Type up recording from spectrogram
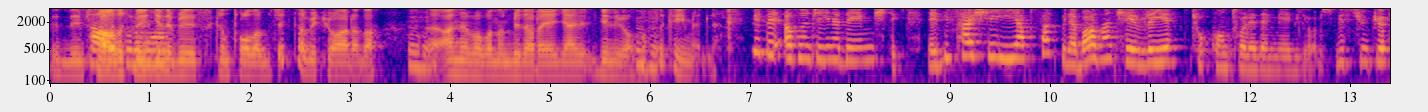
diyeyim, Sağlık sağlıkla durumu. ilgili bir sıkıntı olabilecek. Tabii ki o arada e, anne babanın bir araya gel geliyor olması kıymetli. Bir de az önce yine değinmiştik. E, biz her şeyi iyi yapsak bile bazen çevreyi çok kontrol edemeyebiliyoruz. Biz çünkü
